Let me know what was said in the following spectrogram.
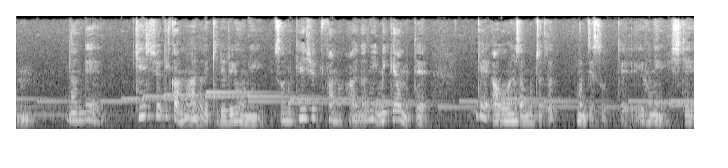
うん、なんで研修期間の間で切れるようにその研修期間の間に見極めてで「あごめんなさいもうちょっと無理です」っていうふうにしてい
